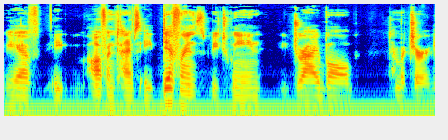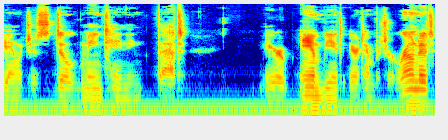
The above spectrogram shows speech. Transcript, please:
we have a, oftentimes a difference between the dry bulb temperature again, which is still maintaining that air, ambient air temperature around it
